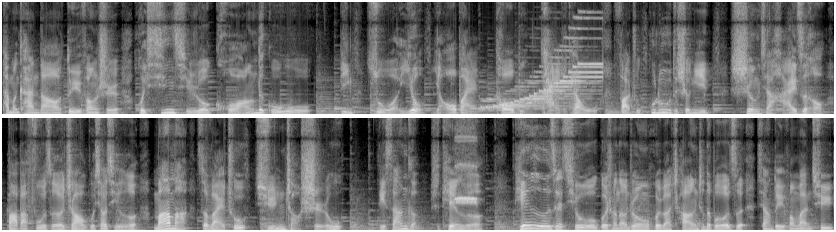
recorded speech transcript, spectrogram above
它们看到对方时会欣喜若狂的鼓舞。并左右摇摆头部，开始跳舞，发出咕噜的声音。生下孩子后，爸爸负责照顾小企鹅，妈妈则外出寻找食物。第三个是天鹅，天鹅在求偶过程当中会把长长的脖子向对方弯曲，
